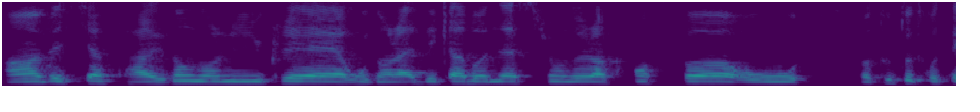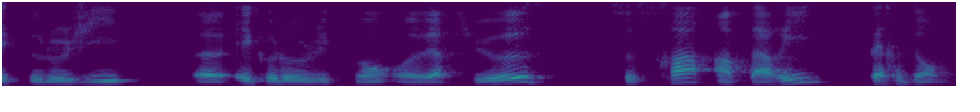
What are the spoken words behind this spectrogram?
à investir, par exemple, dans le nucléaire ou dans la décarbonation de leur transport ou dans toute autre technologie euh, écologiquement euh, vertueuse, ce sera un pari perdant.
